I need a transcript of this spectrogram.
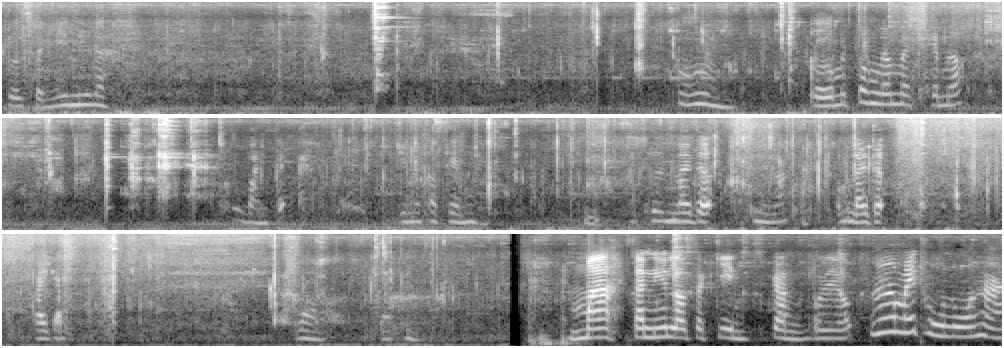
เกินสักนิดนิดอะอืมเกลือไม่ต้องแล้วมันเค็มแล้วหวานแปะกินไม่ข้าวเส้นเชิญอะไรเถอะนะเอาอะไรเถอะไปกันว้าวแป๊บนึง มาตอนนี้เราจะกินกันแล้วอ้าวไม่ถูหนูหา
